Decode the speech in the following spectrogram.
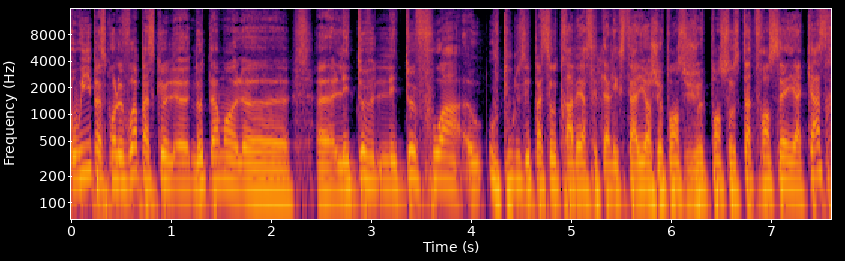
oui, parce qu'on le voit, parce que notamment euh, les deux les deux fois où Toulouse est passé au travers, c'était à l'extérieur. Je pense, je pense au Stade Français et à Castres.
